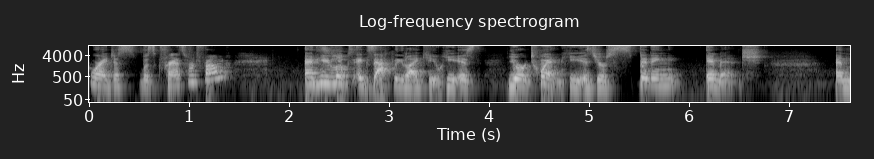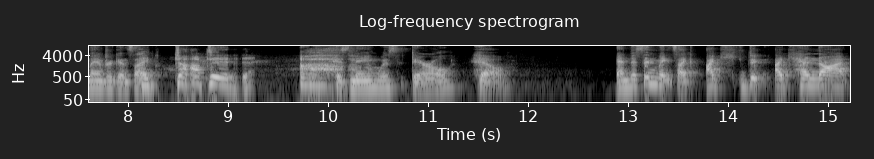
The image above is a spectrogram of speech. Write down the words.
where I just was transferred from. And he looks exactly like you. He is your twin, he is your spitting image. And Landrigan's like, Adopted. his name was Daryl Hill. And this inmate's like, I, I cannot,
